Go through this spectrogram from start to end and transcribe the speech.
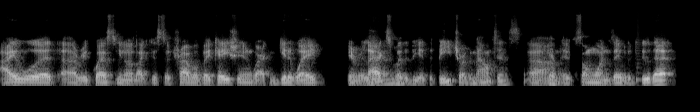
I would uh, request, you know, like just a travel vacation where I can get away and relax, mm-hmm. whether it be at the beach or the mountains. Um, If someone's able to do that.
